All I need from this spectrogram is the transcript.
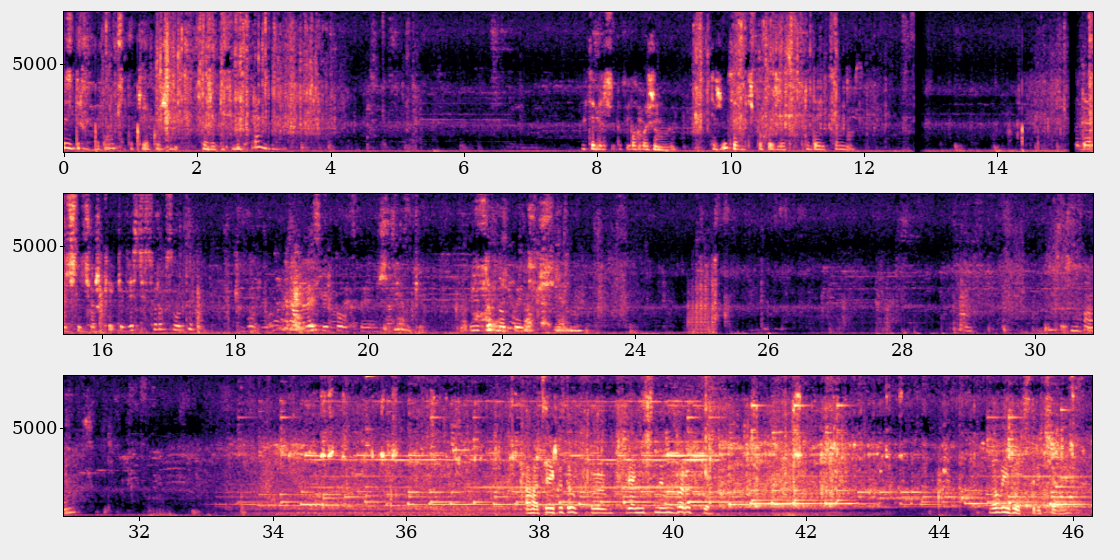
щось друге, да? Це таке, як уже теж якісь іностранні. Це більш похоже. Я ж, ну, це більш похоже, як продається в нас. Подарочні чашки, які 240 злотих. Если толстые штемки, Неудобно Пити. Ага, це як ото в пряничному городке. Новий год зустрічає.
